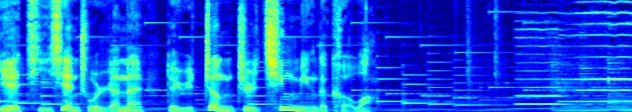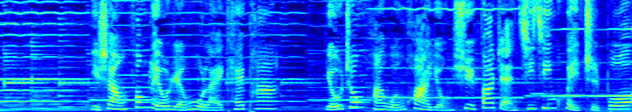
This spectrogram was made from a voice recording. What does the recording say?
也体现出人们对于政治清明的渴望。以上风流人物来开趴，由中华文化永续发展基金会直播。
